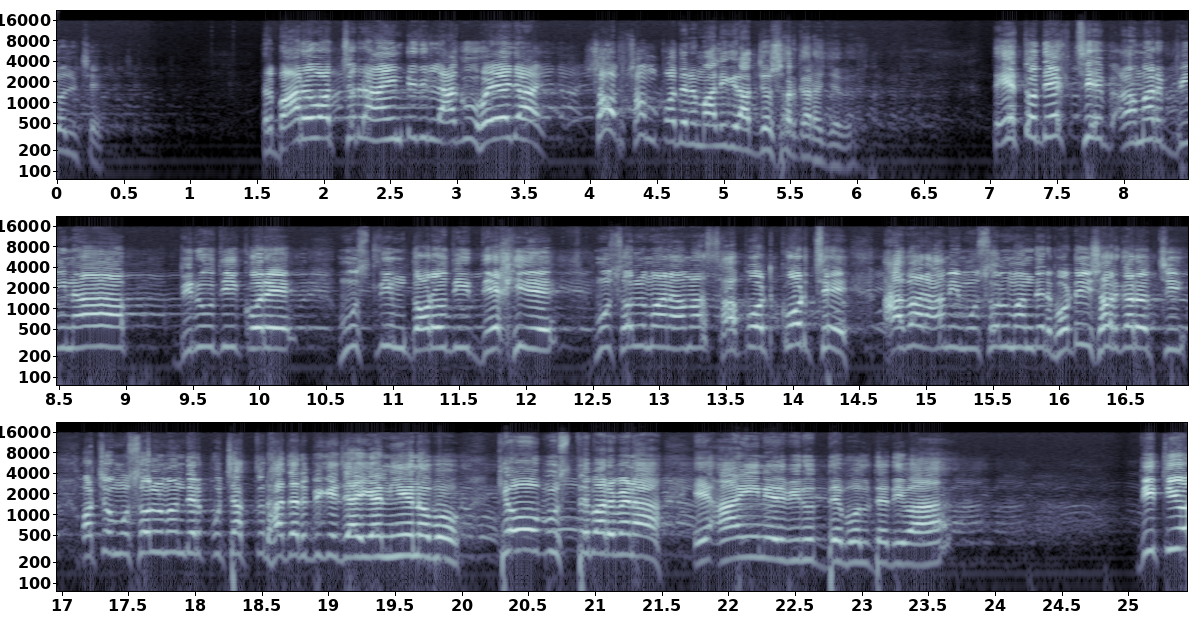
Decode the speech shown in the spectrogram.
চলছে। বারো বছরের আইনটি যদি লাগু হয়ে যায়, সব সম্পদের মালিক রাজ্য সরকার হয়ে যাবে। এ তো দেখছে, আমার বিনা বিরোধী করে মুসলিম দরদি দেখিয়ে মুসলমান আমার সাপোর্ট করছে, আবার আমি মুসলমানদের ভোটেই সরকার হচ্ছি, অথচ মুসলমানদের পঁচাত্তর হাজার বিঘে জায়গা নিয়ে নেব। কেউ বুঝতে পারবে না, এ আইনের বিরুদ্ধে বলতে দিবা। দ্বিতীয়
